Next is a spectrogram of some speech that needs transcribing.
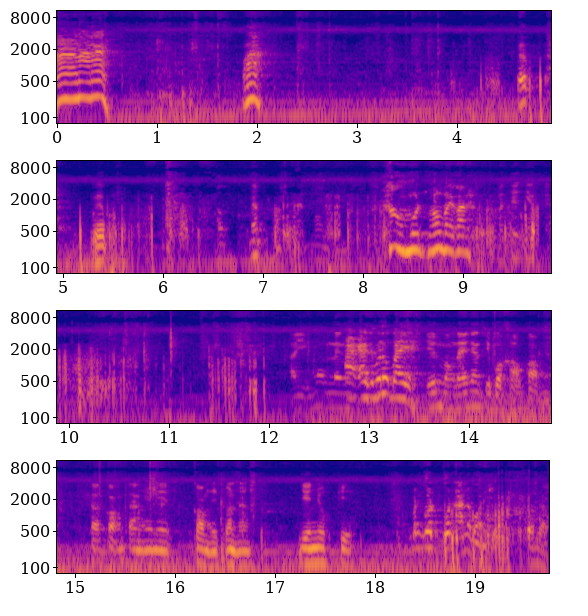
มามามามาเอ๊บปึ๊บเอ๊บเข้ามุดลงไปก่อนมันถึงยังเอาอีกมุมหนึงไอ้ไอ้จะไม่ต้องไปยืนมองได้ยังสิบวกเขากล่องแต่กล่องตังอยู่นี่กล่องอีกคนหนึงยืนอยู่พี่ มันกดกดอันละบ่ดิคนละ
